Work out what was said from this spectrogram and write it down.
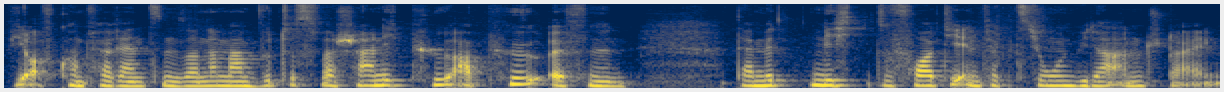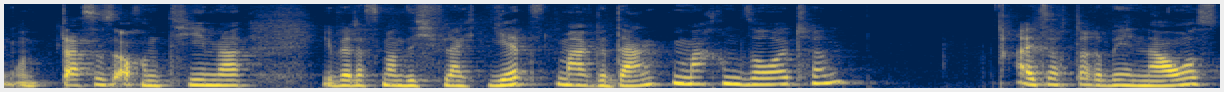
wie auf Konferenzen, sondern man wird es wahrscheinlich peu à peu öffnen damit nicht sofort die Infektionen wieder ansteigen. Und das ist auch ein Thema, über das man sich vielleicht jetzt mal Gedanken machen sollte, als auch darüber hinaus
